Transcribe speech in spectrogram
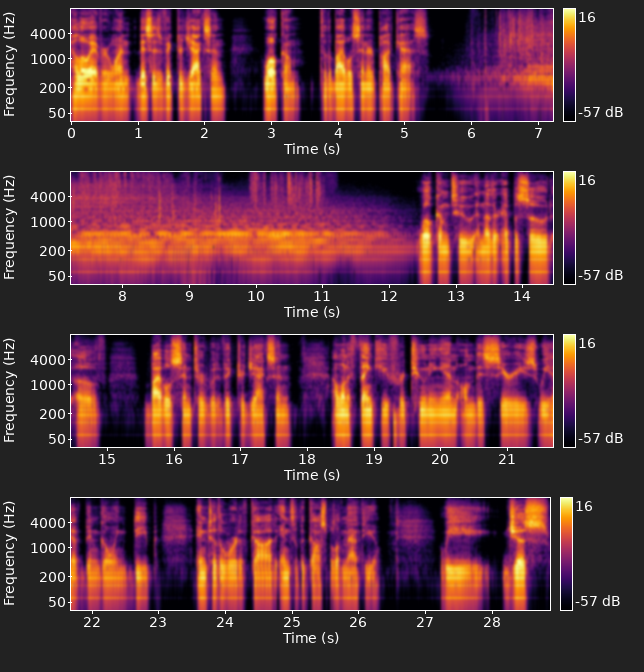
Hello, everyone. This is Victor Jackson. Welcome to the Bible Centered Podcast. Welcome to another episode of Bible Centered with Victor Jackson. I want to thank you for tuning in on this series. We have been going deep into the Word of God, into the Gospel of Matthew. We just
